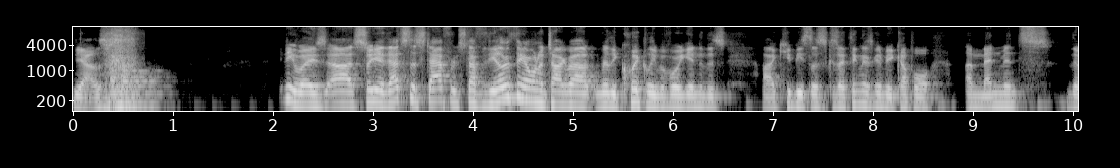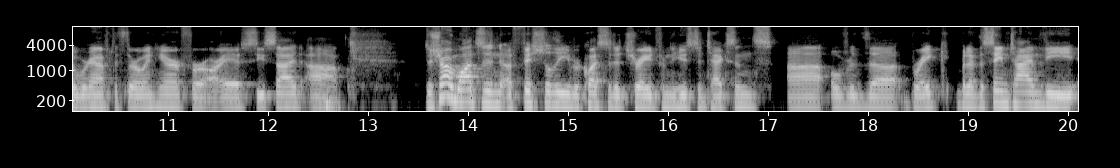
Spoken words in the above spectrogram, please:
Yeah. Anyways, uh, so yeah, that's the Stafford stuff. The other thing I want to talk about really quickly before we get into this uh, QB's list, because I think there's going to be a couple amendments that we're going to have to throw in here for our AFC side. Uh, Deshaun Watson officially requested a trade from the Houston Texans uh, over the break, but at the same time, the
